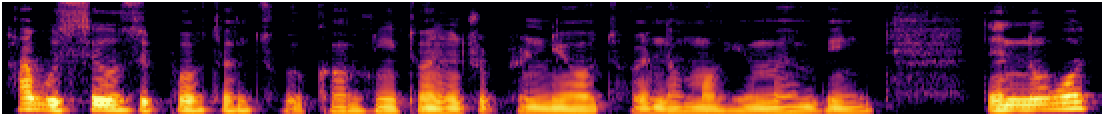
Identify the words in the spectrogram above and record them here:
How is sales important to a company, to an entrepreneur, to a normal human being? Then what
